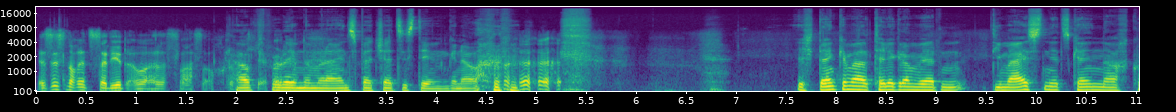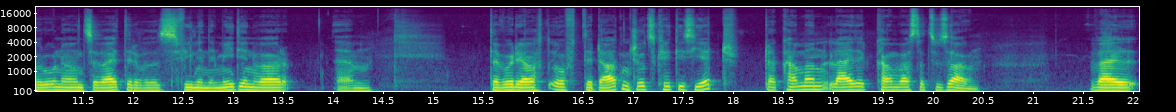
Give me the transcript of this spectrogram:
es ist noch installiert, aber das war es auch. Hauptproblem Nummer eins bei Chatsystemen, genau. ich denke mal, Telegram werden die meisten jetzt kennen nach Corona und so weiter, wo das viel in den Medien war. Ähm, da wurde auch oft der Datenschutz kritisiert. Da kann man leider kaum was dazu sagen, weil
